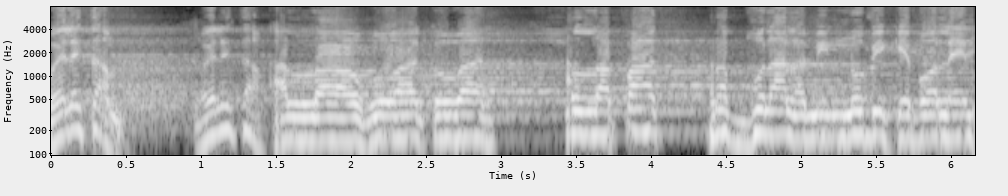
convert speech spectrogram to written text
বলেতাম বলেতাম আল্লাহু আকবার। আল্লাহ পাক রব্বুল আলামিন নবীকে বলেন,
